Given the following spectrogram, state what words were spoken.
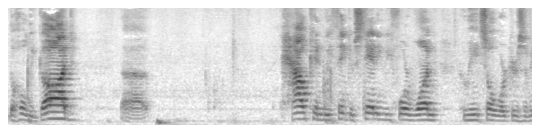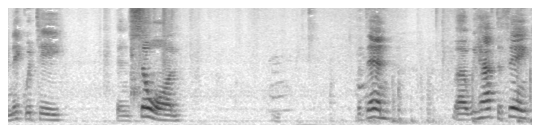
the holy God? Uh, how can we think of standing before one who hates all workers of iniquity? And so on. But then uh, we have to think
